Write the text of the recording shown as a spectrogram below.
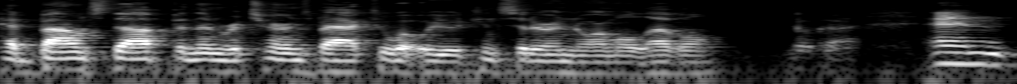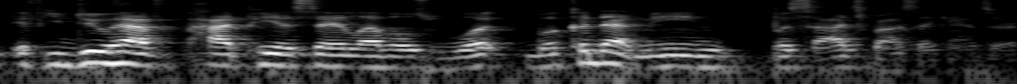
had bounced up and then returns back to what we would consider a normal level. Okay. And if you do have high PSA levels, what what could that mean besides prostate cancer?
